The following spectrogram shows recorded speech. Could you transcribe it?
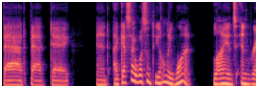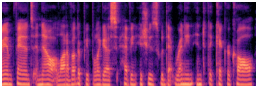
bad, bad day. And I guess I wasn't the only one. Lions and Ram fans, and now a lot of other people, I guess, having issues with that running into the kicker call,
